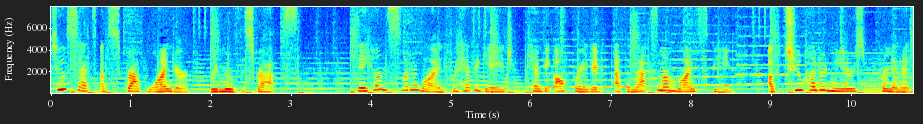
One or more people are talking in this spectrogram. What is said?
Two sets of scrap winder remove the scraps. Daehyun's slitter line for heavy gauge can be operated at the maximum line speed of 200 meters per minute,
